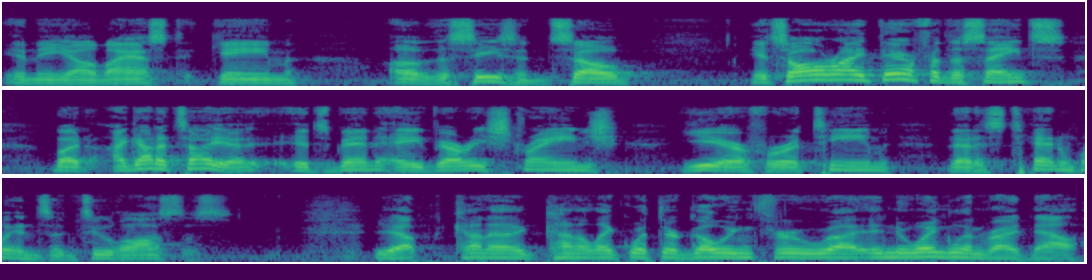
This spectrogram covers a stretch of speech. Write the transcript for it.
in the uh, last game of the season. So it's all right there for the Saints. But I got to tell you, it's been a very strange year for a team that has 10 wins and two losses. Yep, kind of kind of like what they're going through uh, in New England right now.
